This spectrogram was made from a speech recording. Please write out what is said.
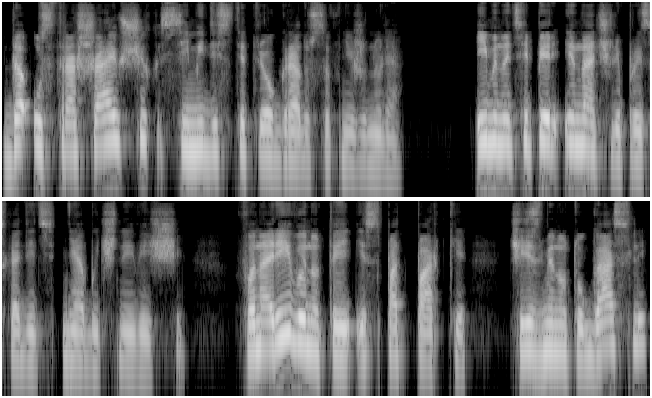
до устрашающих 73 градусов ниже нуля. Именно теперь и начали происходить необычные вещи. Фонари, вынутые из-под парки, — через минуту гасли,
